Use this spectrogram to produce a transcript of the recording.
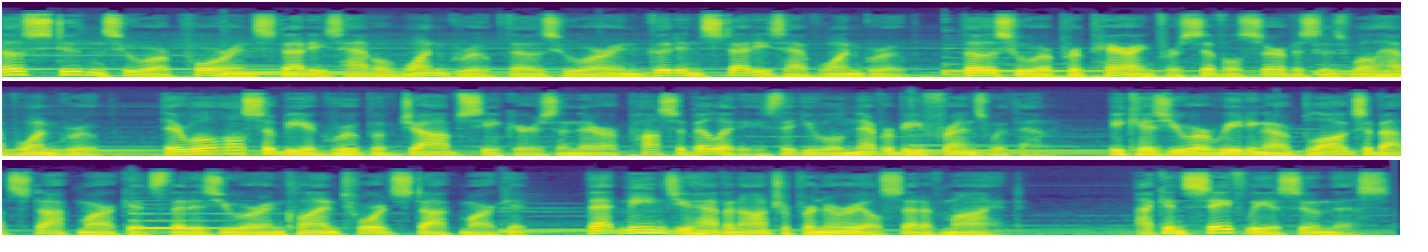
those students who are poor in studies have a one group, those who are in good in studies have one group, those who are preparing for civil services will have one group. There will also be a group of job seekers, and there are possibilities that you will never be friends with them. Because you are reading our blogs about stock markets, that is, you are inclined towards stock market, that means you have an entrepreneurial set of mind. I can safely assume this.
